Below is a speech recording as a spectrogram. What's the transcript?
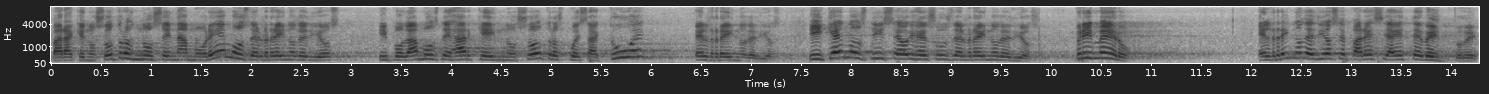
para que nosotros nos enamoremos del reino de Dios y podamos dejar que en nosotros pues actúe el reino de Dios. ¿Y qué nos dice hoy Jesús del reino de Dios? Primero, el reino de Dios se parece a este evento de,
